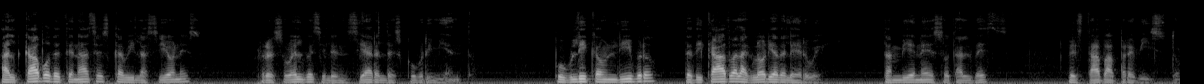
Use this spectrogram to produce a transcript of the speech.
Al cabo de tenaces cavilaciones, resuelve silenciar el descubrimiento. Publica un libro dedicado a la gloria del héroe, también eso tal vez estaba previsto.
